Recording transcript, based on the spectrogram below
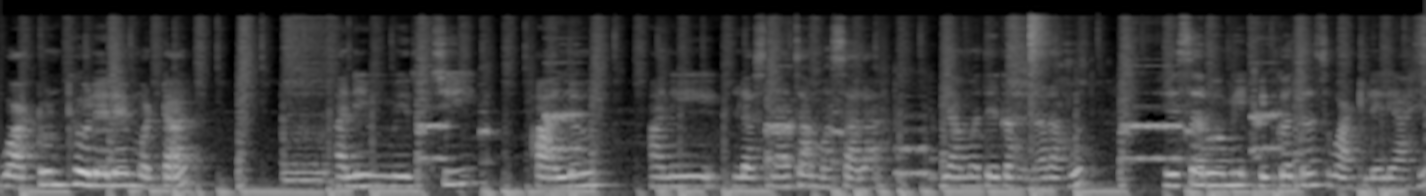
वाटून ठेवलेले मटार आणि मिरची आलं आणि लसणाचा मसाला यामध्ये घालणार आहोत. हे सर्व मी एकत्रच वाटलेले आहे.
